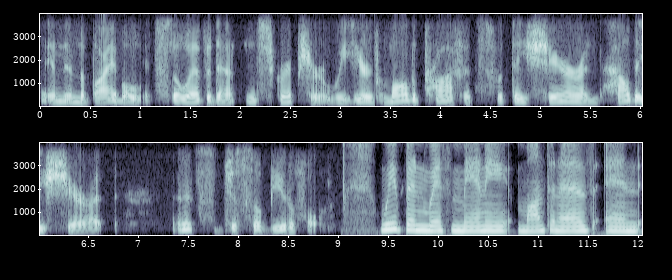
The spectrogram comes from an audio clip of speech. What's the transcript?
and in the Bible, it's so evident in Scripture. We hear from all the prophets what they share and how they share it. And it's just so beautiful. We've been with Manny Montanez, and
